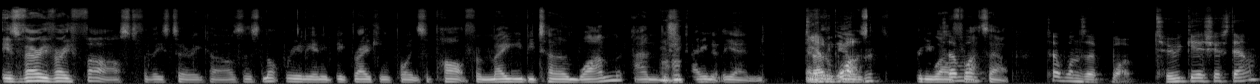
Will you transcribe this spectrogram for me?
is very very fast for these touring cars. There's not really any big braking points apart from maybe turn one and the Mhm. chicane at the end. Turn Everything one? pretty well Turn one? flat out. Turn one's a what? Two gear shifts down.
